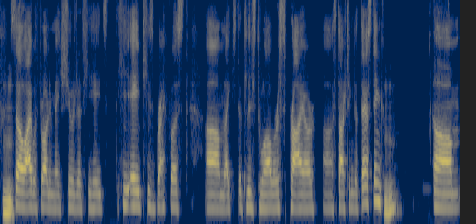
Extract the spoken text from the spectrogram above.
Mm-hmm. So I would probably make sure that he ate, he ate his breakfast um, like at least two hours prior uh, starting the testing. Mm-hmm.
